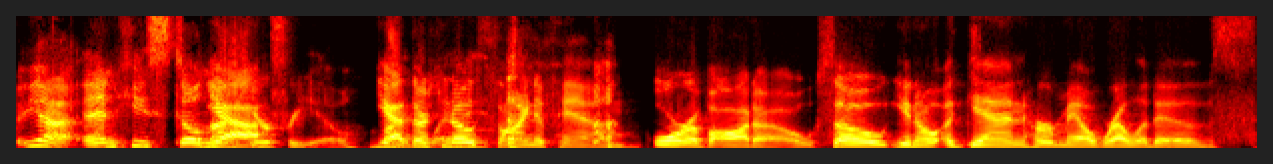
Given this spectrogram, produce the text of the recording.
Yeah, and he's still not yeah. here for you. Yeah, the there's no sign of him or of Otto. So you know, again, her male relatives,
